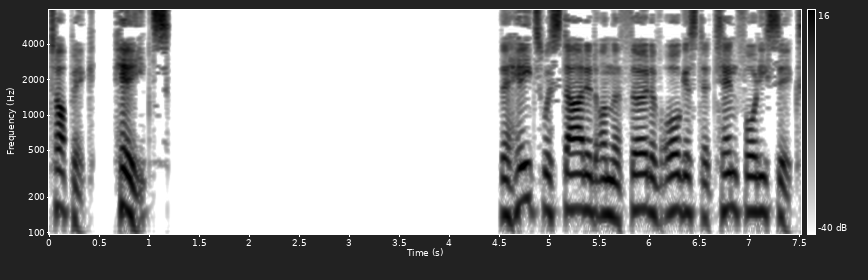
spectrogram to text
Topic: Heats. The heats were started on 3 August at 10.46.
